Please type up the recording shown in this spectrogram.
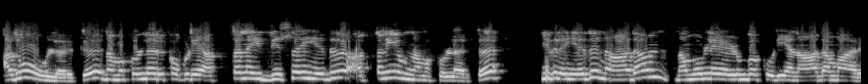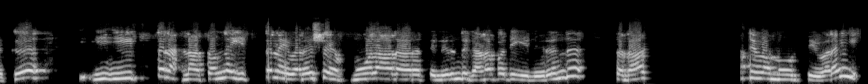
அதுவும் உள்ள இருக்கு. நமக்குள்ள இருக்கக்கூடிய அத்தனை திசை எது? அத்தனையும் நமக்குள்ள இருக்கு. இதுல எது நாதம்? நம்முள்ள எழும்பக்கூடிய நாதமா இருக்கு. இ- இத்தனை நான் சொன்ன இத்தனை வருஷம் மூலாதாரத்திலிருந்து கணபதியிலிருந்து சதா சிவமூர்த்தி வரை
